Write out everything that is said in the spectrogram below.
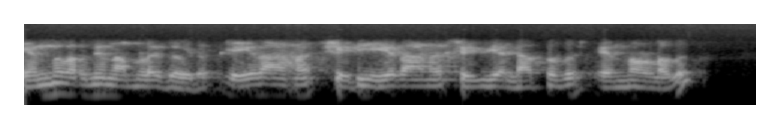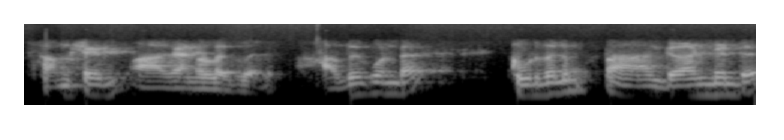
എന്ന് പറഞ്ഞ് നമ്മൾ ഇത് വിടും. ഏതാണ് ശരി ഏതാണ് ശരിയല്ലാത്തത് എന്നുള്ളത് സംശയം ആകാനുള്ള ഇത് വരും. അതുകൊണ്ട് കൂടുതലും ഗവൺമെന്റ്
